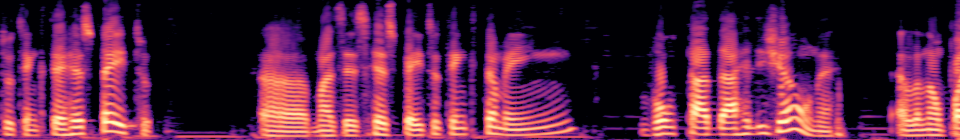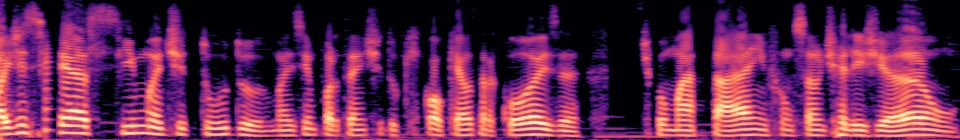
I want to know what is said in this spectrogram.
tu tem que ter respeito. Ah, mas esse respeito tem que também voltar da religião, né? Ela não pode ser acima de tudo, mais importante do que qualquer outra coisa. Tipo, matar em função de religião,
